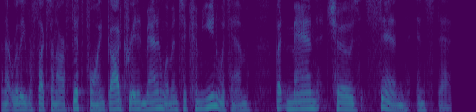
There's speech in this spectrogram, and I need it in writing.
And that really reflects on our fifth point. God created man and woman to commune with him, but man chose sin instead.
